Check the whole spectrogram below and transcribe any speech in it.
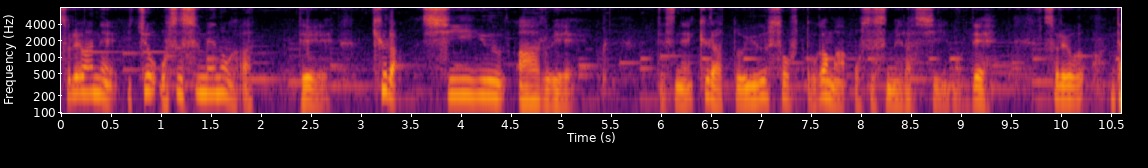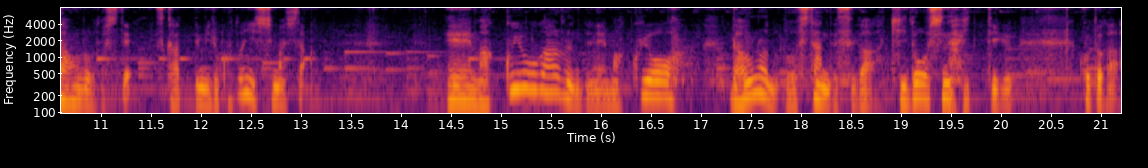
それはね一応おすすめのがあってキュラ CURA ですね。キュラというソフトがまあおすすめらしいのでそれをダウンロードして使ってみることにしました。えー、Mac 用があるんでね Mac 用ダウンロードしたんですが起動しないっていうことが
